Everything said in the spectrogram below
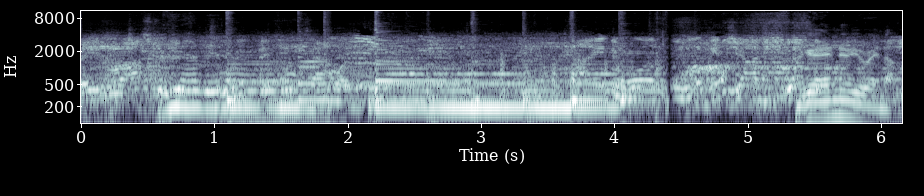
Rays roster just terrific talent. Nine to one. We look at Josh I get interview right now.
